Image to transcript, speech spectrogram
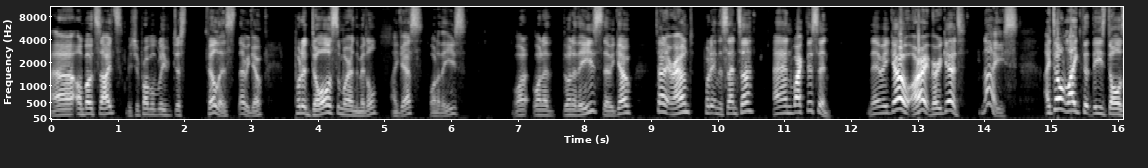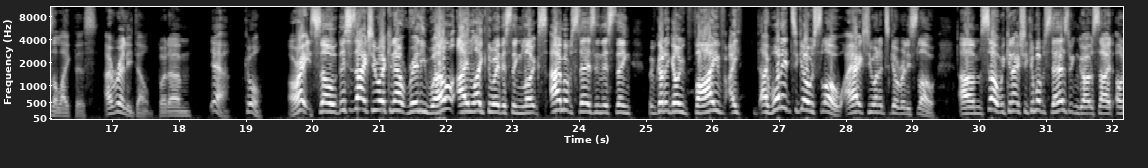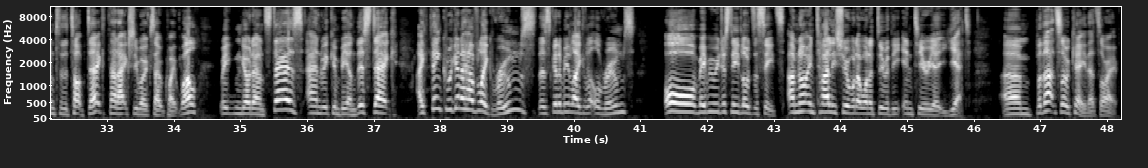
uh, on both sides. We should probably just fill this. There we go. Put a door somewhere in the middle, I guess. One of these. One, one of one of these. There we go. Turn it around. Put it in the center. And whack this in. There we go. All right, very good. Nice. I don't like that these doors are like this. I really don't. But, um, yeah, cool. Alright, so this is actually working out really well. I like the way this thing looks. I'm upstairs in this thing. We've got it going five. I I want it to go slow. I actually want it to go really slow. Um, so we can actually come upstairs. We can go outside onto the top deck. That actually works out quite well. We can go downstairs and we can be on this deck. I think we're going to have like rooms. There's going to be like little rooms. Or maybe we just need loads of seats. I'm not entirely sure what I want to do with the interior yet. Um, but that's okay. That's alright.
